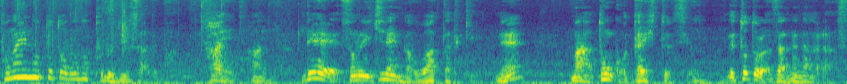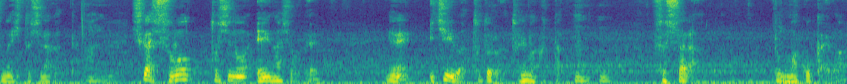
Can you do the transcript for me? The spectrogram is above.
隣のトトロのプロデューサーでもあるんですはいはい。でその1年が終わった時ねまあトンコ大ヒットですよ、でトトロは残念ながらそんなヒットしなかった。はい。しかしその年の映画賞でね1位はトトロが取りまくったのうんうん。そしたらドグマ公開は、はい。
